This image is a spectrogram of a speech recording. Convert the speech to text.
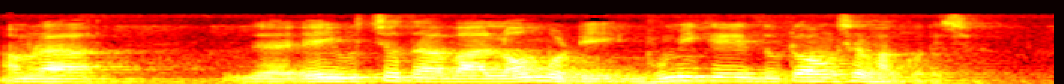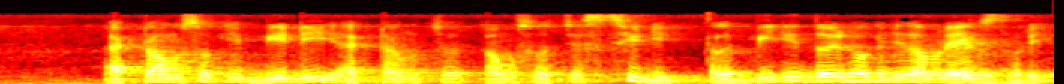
আমরা এই উচ্চতা বা লম্বটি ভূমিকে দুটো অংশে ভাগ করেছে। একটা অংশ কি বিডি একটা অংশ- অংশ হচ্ছে সিডি তাহলে বিডির দৈর্ঘ্যকে যদি আমরা এক্স ধরি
